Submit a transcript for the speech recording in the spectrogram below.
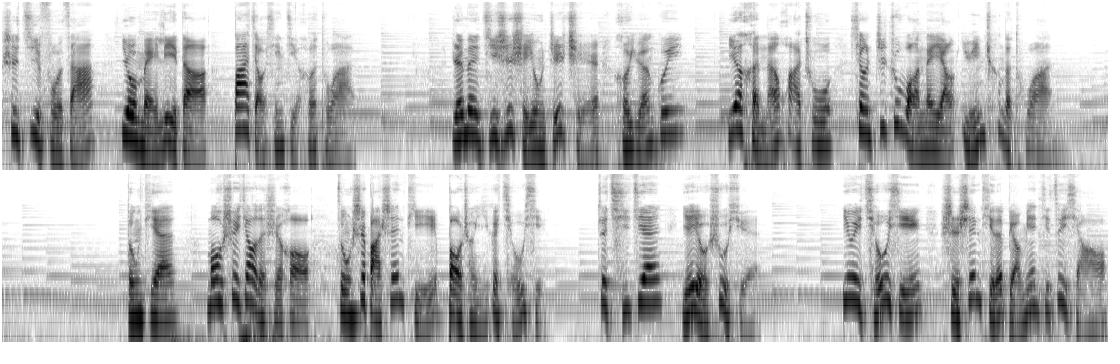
是既复杂又美丽的八角形几何图案。人们即使使用直尺和圆规，也很难画出像蜘蛛网那样匀称的图案。冬天，猫睡觉的时候总是把身体抱成一个球形，这其间也有数学，因为球形使身体的表面积最小，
